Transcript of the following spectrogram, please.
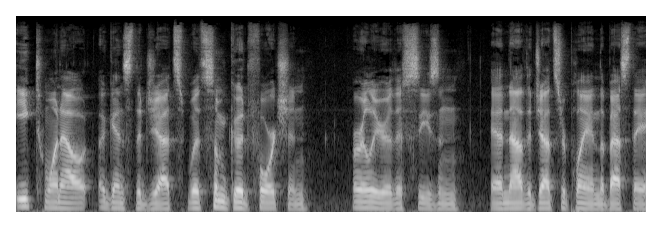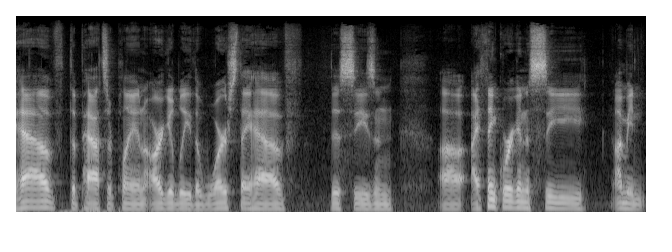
eked one out against the Jets with some good fortune earlier this season. And now the Jets are playing the best they have. The Pats are playing arguably the worst they have this season. Uh, I think we're going to see. I mean,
